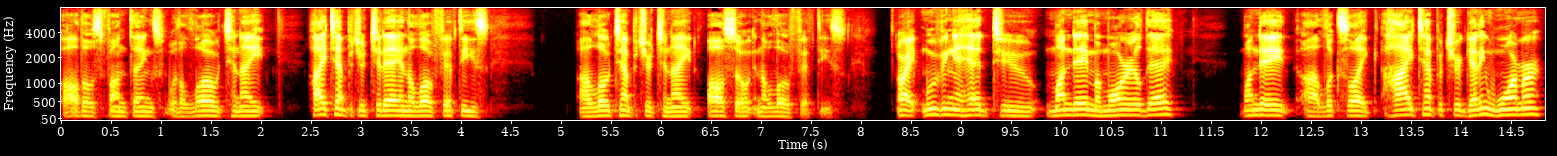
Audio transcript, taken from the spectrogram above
all those fun things with a low tonight. High temperature today in the low 50s. A low temperature tonight also in the low 50s. All right, moving ahead to Monday, Memorial Day. Monday uh, looks like high temperature getting warmer,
